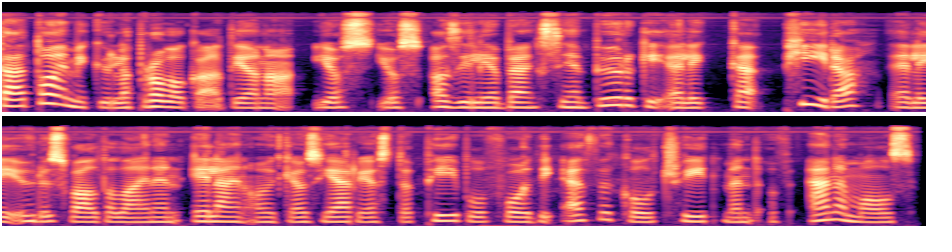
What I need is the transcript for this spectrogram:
tämä toimi kyllä provokaationa, jos, jos Azilia Banks siihen pyrki, eli PETA, eli yhdysvaltalainen eläinoikeusjärjestö People for the Ethical Treatment of Animals,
